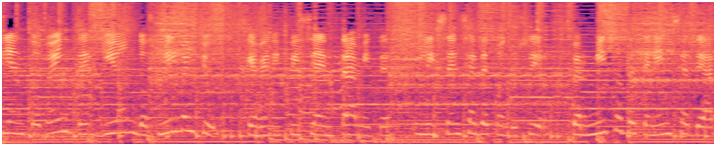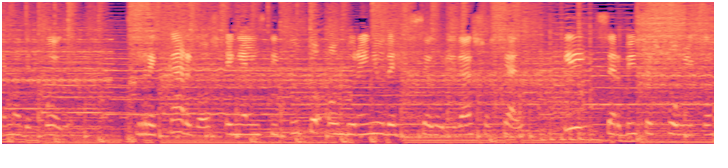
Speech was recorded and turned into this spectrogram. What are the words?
120-2021 que beneficia en trámites licencias de conducir, permisos de tenencia de armas de fuego, recargos en el Instituto Hondureño de Seguridad Social y Servicios Públicos,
